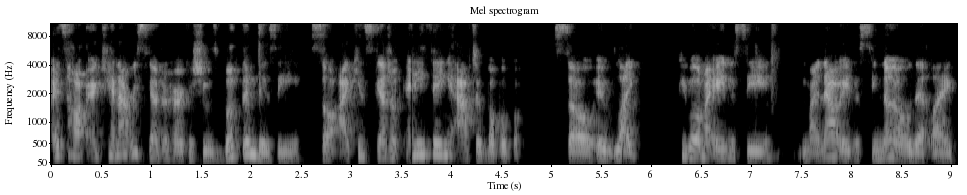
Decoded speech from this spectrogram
It's hard. I cannot reschedule her because she was booked and busy. So I can schedule anything after book, book, book. So it like people at my agency, my now agency, know that like,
